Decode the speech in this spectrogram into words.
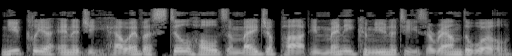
Nuclear energy however still holds a major part in many communities around the world.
